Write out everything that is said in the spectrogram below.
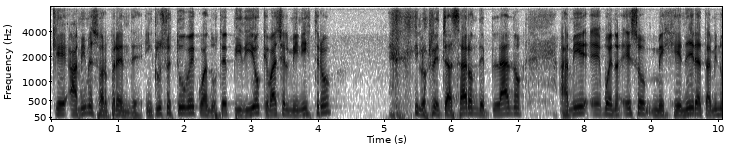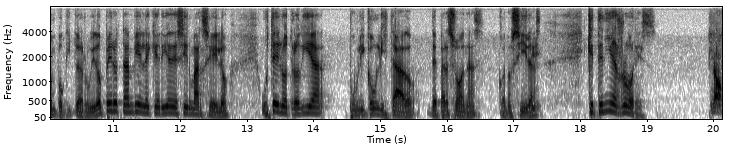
que a mí me sorprende. Incluso estuve cuando usted pidió que vaya el ministro y lo rechazaron de plano. A mí, eh, bueno, eso me genera también un poquito de ruido. Pero también le quería decir, Marcelo, usted el otro día publicó un listado de personas conocidas Sí. Que tenía errores. No.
